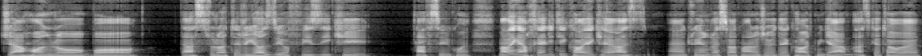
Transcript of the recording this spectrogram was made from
جهان رو با دستورات ریاضی و فیزیکی تفسیر کنه. من بگم خیلی تیکایی که از توی این قسمت من راجع به دکارت میگم. از کتاب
